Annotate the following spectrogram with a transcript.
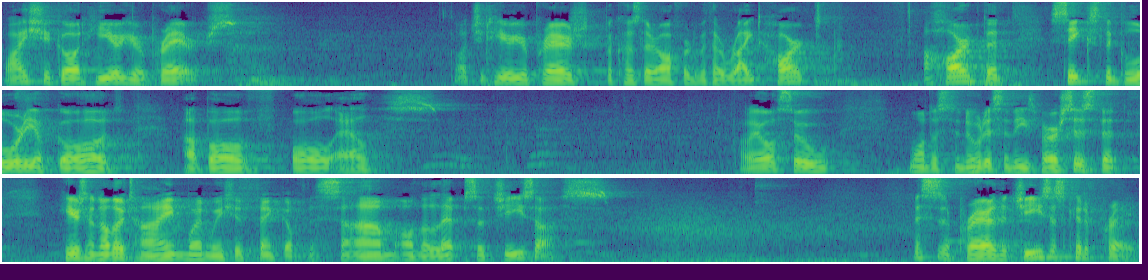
Why should God hear your prayers? God should hear your prayers because they're offered with a right heart, a heart that seeks the glory of God above all else. But I also want us to notice in these verses that Here's another time when we should think of the psalm on the lips of Jesus. This is a prayer that Jesus could have prayed.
